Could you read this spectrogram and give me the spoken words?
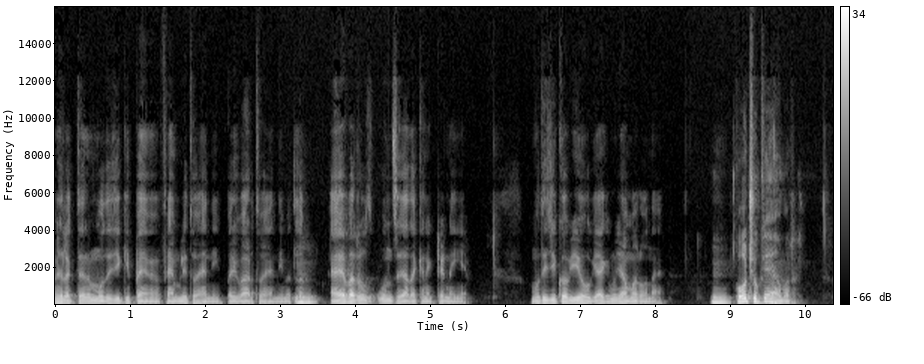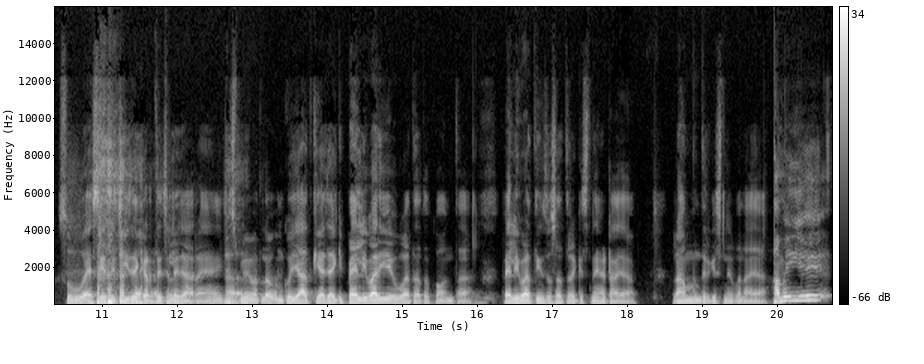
मुझे लगता है ना मोदी जी की फैमिली तो है नहीं परिवार तो है नहीं मतलब हम्म। है पर उनसे ज़्यादा कनेक्टेड नहीं है। मोदी जी को अब ये हो गया कि मुझे अमर होना है। हम्म, हो चुके हैं अमर। सो वो ऐसी ऐसी चीज़ें करते चले जा रहे हैं जिसमें हाँ। मतलब उनको याद किया जाए कि पहली बार ये हुआ था तो कौन था? पहली बार 317 किसने हटाया? राम मंदिर किसने बनाया? हमें ये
